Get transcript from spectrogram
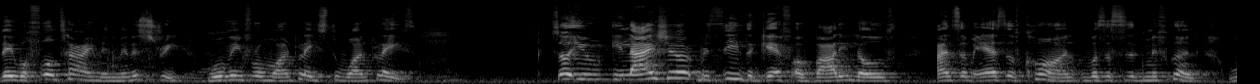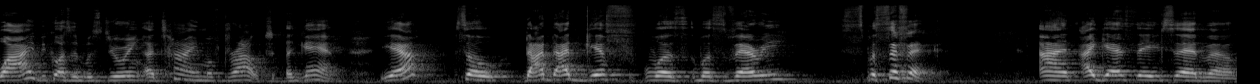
they were full time in ministry, moving from one place to one place. So Elijah received the gift of barley loaves and some ears of corn was a significant. Why? Because it was during a time of drought again. Yeah? So that that gift was was very specific. And I guess they said, well,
